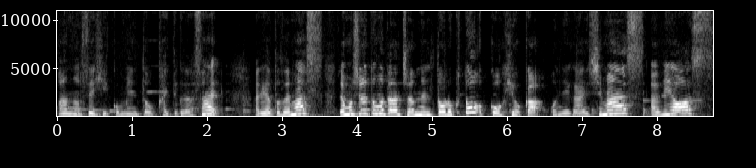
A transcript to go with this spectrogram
あのぜひコメントを書いてください。ありがとうございます。で面白いと思ったらチャンネル登録と高評価お願いします。アディオス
